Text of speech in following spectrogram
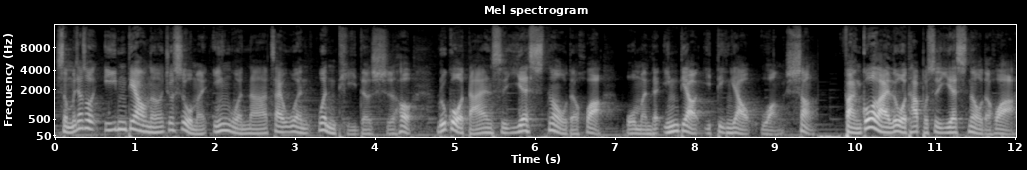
什么叫做音调呢？就是我们英文呢、在问问题的时候，如果答案是 Yes No 的话。我们的音调一定要往上。反过来，如果它不是 yes no 的话，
